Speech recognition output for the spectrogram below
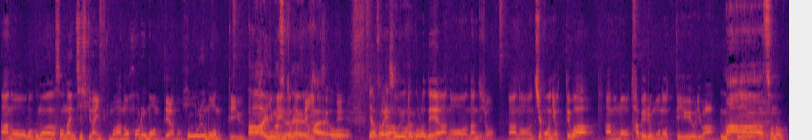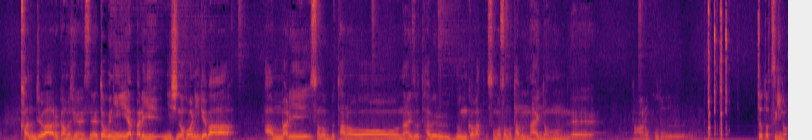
あの僕もそんなに知識ないんですけどあのホルモンってあのホールモンっていうあ言いますよね、ね。はい、やっぱりそういうところで、あのなんでしょう。あの地方によってはあのもう食べるものっていうよりはまあその感じはあるかもしれないですね、うん、特にやっぱり西の方に行けばあんまりその豚の内臓食べる文化がそもそも多分ないと思うんで、うんうんうん、なるほど。ちょっと次の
